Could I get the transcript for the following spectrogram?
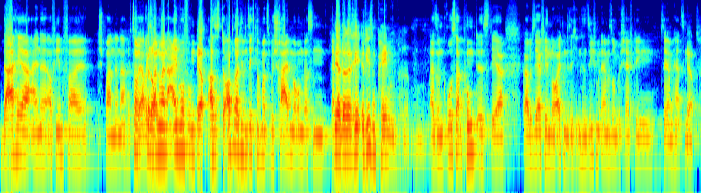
daher eine auf jeden Fall spannende Nachricht. Sorry, aber genau. das war nur ein Einwurf, um ja. aus der operativen Sicht nochmal zu beschreiben, warum das ein... Ja, der Riesenpain also ein großer Punkt ist, der, glaube ich, sehr vielen Leuten, die sich intensiv mit Amazon beschäftigen, sehr am Herzen liegt. Ja.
